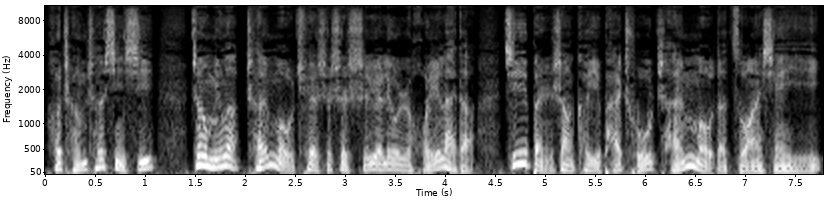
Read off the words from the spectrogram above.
和乘车信息，证明了陈某确实是十月六日回来的，基本上可以排除陈某的作案嫌疑。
